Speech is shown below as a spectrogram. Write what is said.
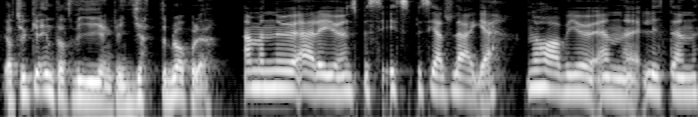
Jag tycker inte att vi är egentligen jättebra på det. Ja, men nu är det ju en speci- ett speciellt läge. Nu har vi ju en eh, liten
